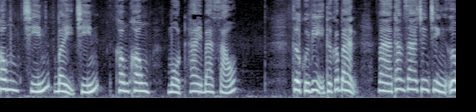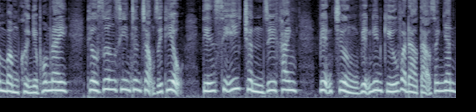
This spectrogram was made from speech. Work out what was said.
0979 00 1236. Thưa quý vị, thưa các bạn, và tham gia chương trình ươm mầm khởi nghiệp hôm nay, Thiều Dương xin trân trọng giới thiệu tiến sĩ Trần Duy Khanh, Viện trưởng Viện Nghiên cứu và Đào tạo Doanh nhân.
